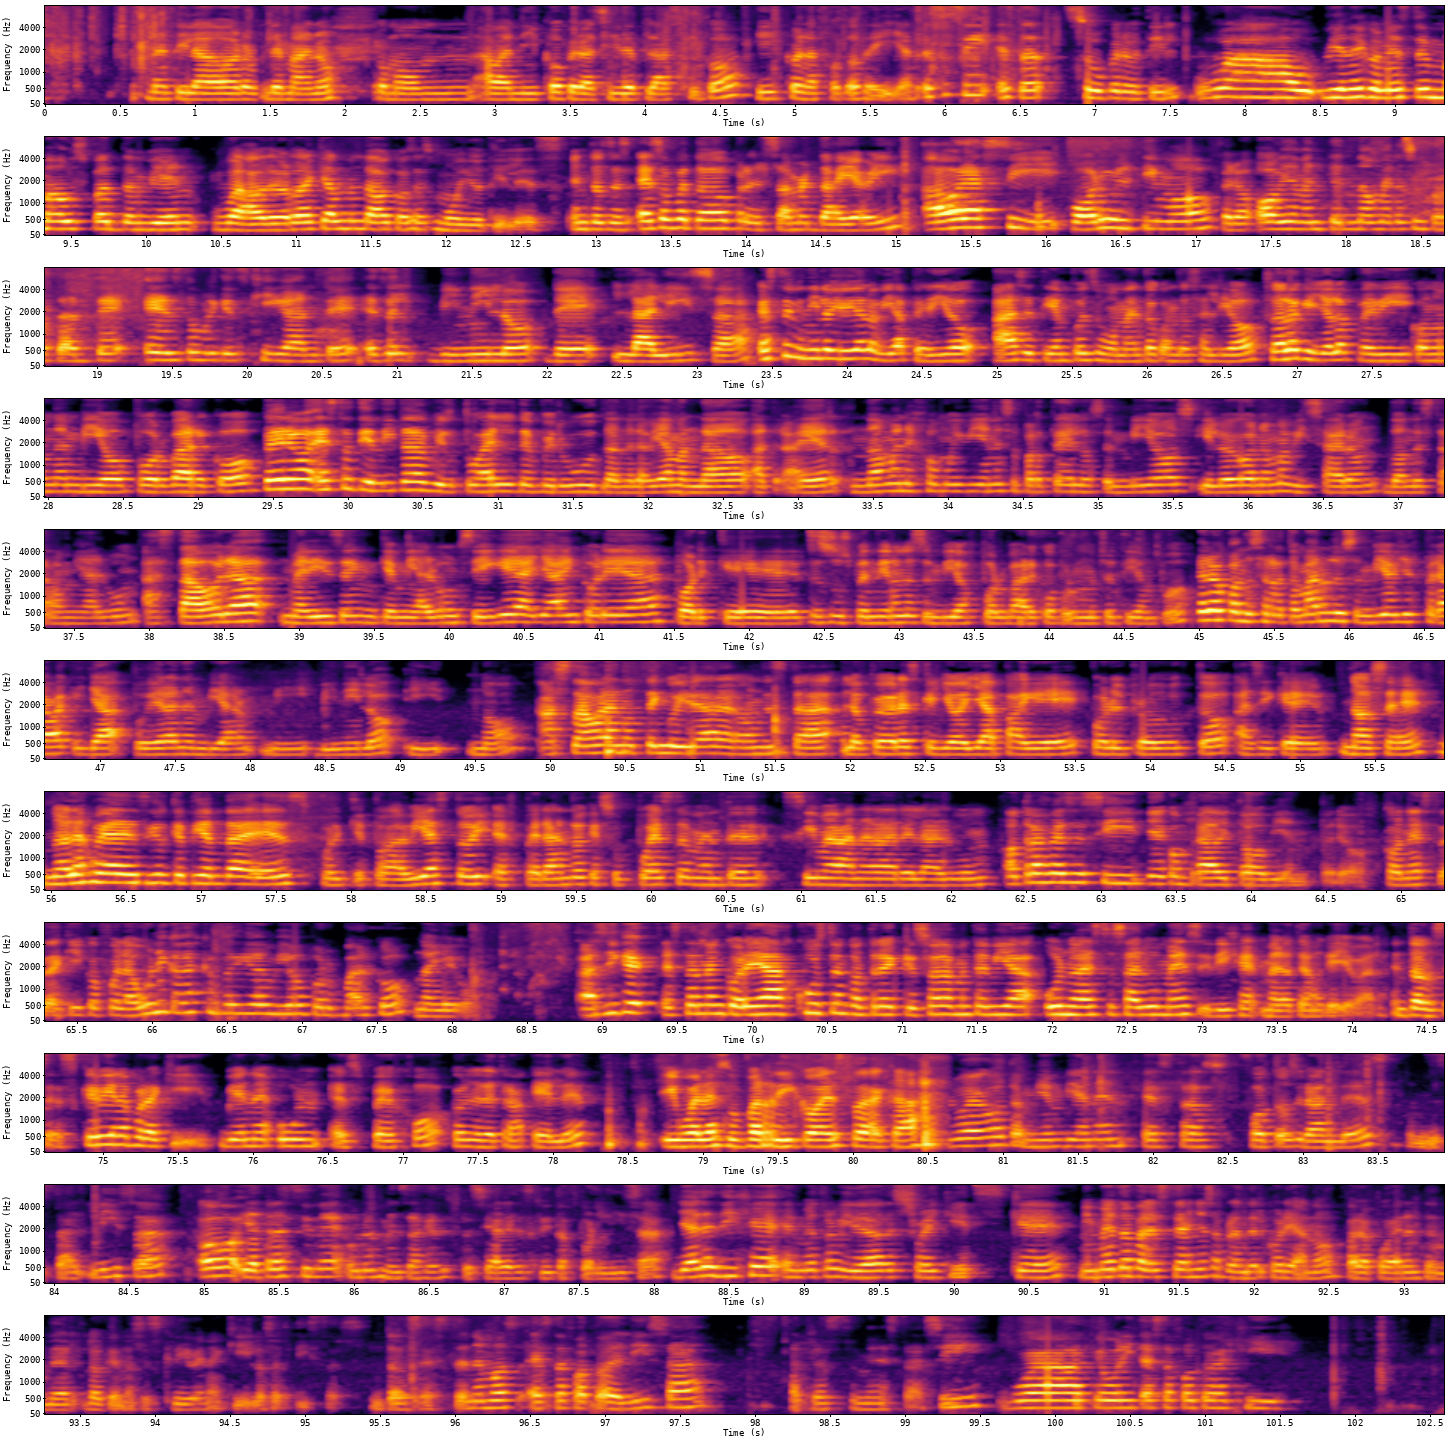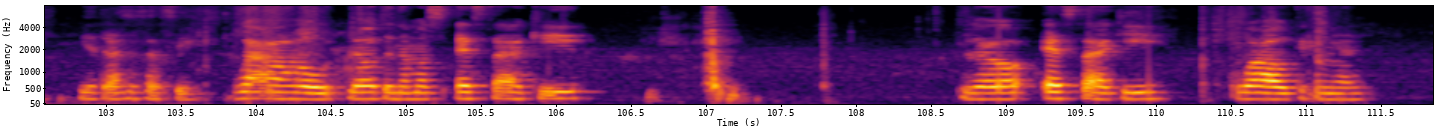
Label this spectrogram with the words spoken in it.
ventilador de mano, como un abanico, pero así de plástico, y con las fotos de ellas. Eso sí, está súper útil. ¡Wow! Viene con este mousepad también. ¡Wow! De verdad que han mandado cosas muy útiles. Entonces, eso fue todo por el Summer Diary. Ahora sí, por último, pero obviamente no menos importante, esto porque es gigante, es el vinilo de La Lisa. Este vinilo yo ya lo había pedido hace tiempo en su momento cuando salió, solo que yo lo pedí con un envío por barco, pero esta tiendita virtual de Perú donde lo había mandado a traer no manejó muy bien esa parte de los envíos y luego no me avisaron dónde estaba mi álbum. Hasta ahora me dicen que mi álbum sigue allá en Corea porque se suspendieron los envíos por barco por mucho tiempo, pero cuando se retomaron los envíos yo esperaba que ya pudieran enviar mi vinilo y no. Hasta ahora no tengo idea de dónde está. Lo peor es que yo ya pagué por el producto, así que no sé. No les voy a decir qué tienda es porque todavía estoy esperando que supuestamente sí me van a dar el álbum. Otras veces sí he comprado y todo bien, pero con este de aquí que fue la única vez que pedido envío por barco, no llegó. Así que estando en Corea, justo encontré que solamente había uno de estos álbumes y dije, me lo tengo que llevar. Entonces, ¿qué viene por aquí? Viene un espejo con la letra L y huele súper rico esto de acá. Luego también vienen estas fotos grandes donde está Lisa. Oh, y atrás tiene unos mensajes especiales escritos por Lisa. Ya les dije en mi otro video de Stray Kids que mi meta para este año es aprender coreano para poder entender lo que nos escriben aquí los artistas. Entonces, tenemos esta foto de Lisa Atrás también está así. ¡Wow! ¡Qué bonita esta foto aquí! Y atrás es así. ¡Wow! Luego tenemos esta aquí. Luego esta aquí. ¡Wow! ¡Qué genial!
